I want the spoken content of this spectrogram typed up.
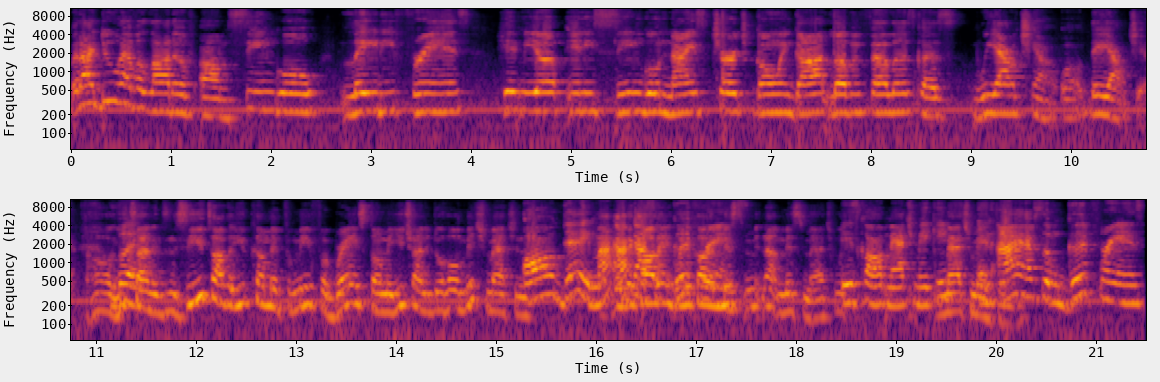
but I do have a lot of um, single lady friends. Hit me up, any single, nice church going, God loving fellas, because we out here. Well, they out here. Oh, you trying to see? You talking? You coming for me for brainstorming? You trying to do a whole mismatch? All day. My I got call some it? Good friends. Mis, not mismatch. What- It's called matchmaking. Matchmaking. And I have some good friends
